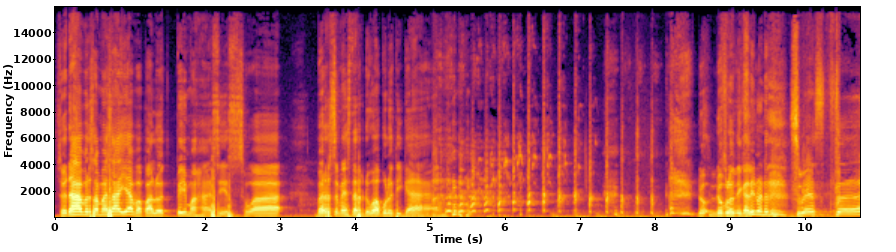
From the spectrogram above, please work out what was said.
Sudah bersama saya Bapak Lutfi mahasiswa bersemester 23 Du- 23 kali mana tuh? Semester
